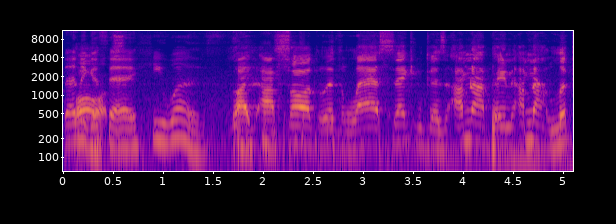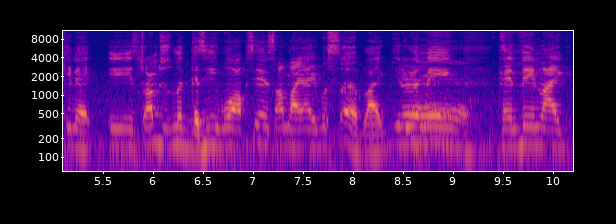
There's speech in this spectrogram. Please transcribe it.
That nigga Pause. said he was. Like I saw it at the last second because I'm not paying. I'm not looking at it, so I'm just looking because he walks in. So I'm like, hey, what's up? Like, you know what I mean? And then like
